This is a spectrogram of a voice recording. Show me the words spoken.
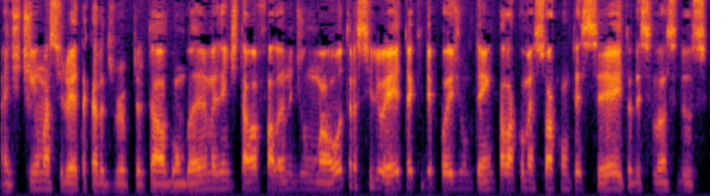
a gente tinha uma silhueta que era Disruptor estava bombando, mas a gente estava falando de uma outra silhueta que depois de um tempo ela começou a acontecer e todo esse lance dos,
